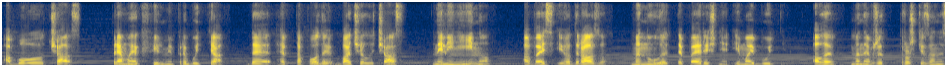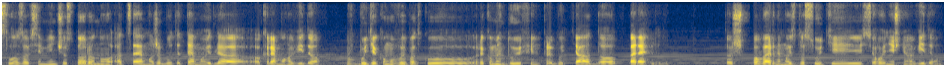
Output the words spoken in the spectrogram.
або час, прямо як в фільмі Прибуття, де гептаподи бачили час не лінійно, а весь і одразу минуле, теперішнє і майбутнє. Але мене вже трошки занесло зовсім в іншу сторону, а це може бути темою для окремого відео. В будь-якому випадку рекомендую фільм Прибуття до перегляду. Тож повернемось до суті сьогоднішнього відео.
